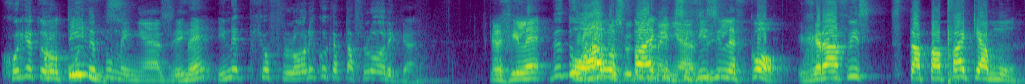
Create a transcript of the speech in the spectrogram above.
Χωρί για το Προτείνεις. ούτε που με νοιάζει, Ναι. είναι πιο φλόρικο και από τα φλόρικα. Ρε φίλε, Δεν του ο γράφεις άλλος ούτε πάει που και με νοιάζει. ψηφίζει λευκό. Γράφεις στα παπάκια μου.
